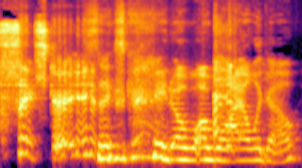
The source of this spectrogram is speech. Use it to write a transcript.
sixth grade. Sixth grade, a, a while ago.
